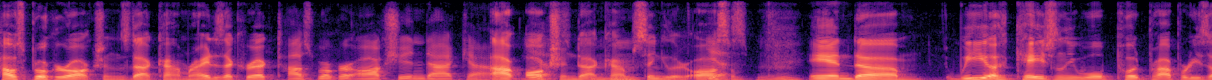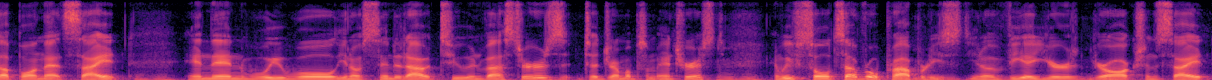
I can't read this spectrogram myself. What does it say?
housebrokerauctions.com, right? Is that correct? Housebrokerauction.com. Au- Yes. auction.com, singular. Awesome. Yes. Mhm. And um, we occasionally will put properties up on that site, and then we will, you know, send it out to investors to drum up some interest. And we've sold several properties, you know, via your your auction site.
